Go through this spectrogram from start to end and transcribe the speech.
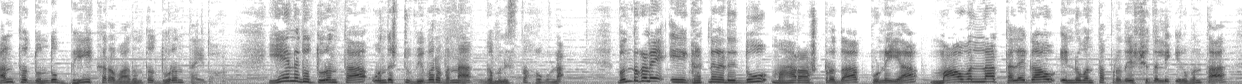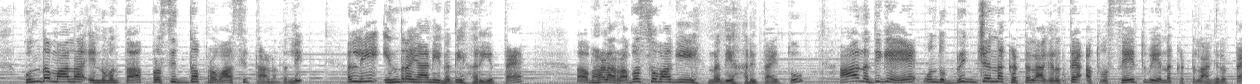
ಅಂಥದ್ದೊಂದು ಭೀಕರವಾದಂತ ದುರಂತ ಇದು. ಏನಿದು ದುರಂತ? ಒಂದಷ್ಟು ವಿವರವನ್ನ ಗಮನಿಸ್ತಾ ಹೋಗೋಣ. ಬಂಧುಗಳೇ, ಈ ಘಟನೆ ನಡೆದಿದ್ದು ಮಹಾರಾಷ್ಟ್ರದ ಪುಣೆಯ ಮಾವಲ್ಲ ತಲೆಗಾವ್ ಎನ್ನುವಂತ ಪ್ರದೇಶದಲ್ಲಿ ಇರುವಂತ ಕುಂದಮಾಲ ಎನ್ನುವಂತ ಪ್ರಸಿದ್ಧ ಪ್ರವಾಸಿ ತಾಣದಲ್ಲಿ. ಅಲ್ಲಿ ಇಂದ್ರಯಾಣಿ ನದಿ ಹರಿಯುತ್ತೆ. ಬಹಳ ರಭಸವಾಗಿ ನದಿ ಹರಿತಾ ಇತ್ತು. ಆ ನದಿಗೆ ಒಂದು ಬ್ರಿಡ್ಜ್ ಅನ್ನ ಕಟ್ಟಲಾಗಿರುತ್ತೆ ಅಥವಾ ಸೇತುವೆಯನ್ನ ಕಟ್ಟಲಾಗಿರುತ್ತೆ.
